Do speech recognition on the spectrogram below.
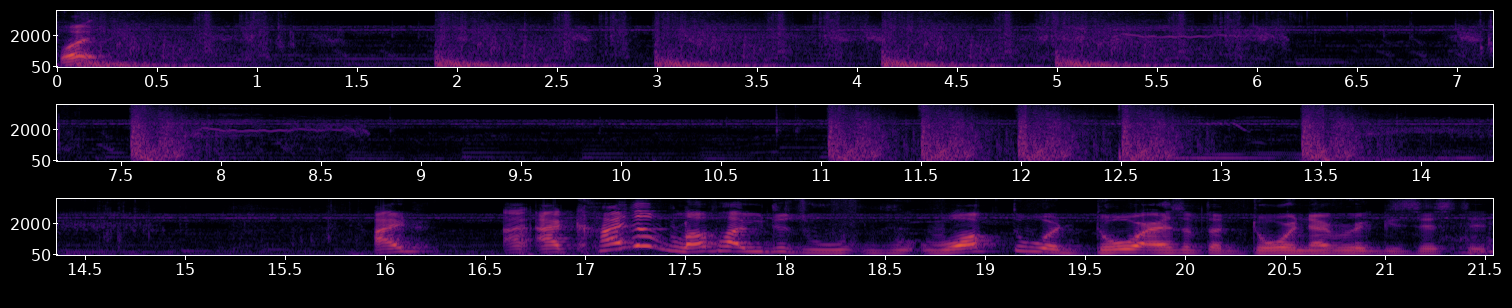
What? I, I, I kind of love how you just walk through a door as if the door never existed.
